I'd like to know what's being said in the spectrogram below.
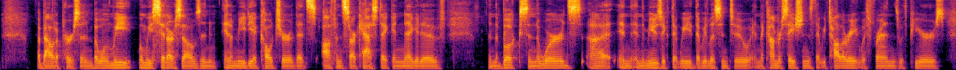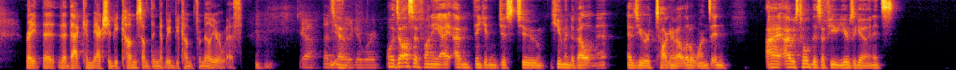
about a person but when we when we sit ourselves in in a media culture that's often sarcastic and negative in the books and the words uh, in in the music that we that we listen to and the conversations that we tolerate with friends with peers right that that, that can be actually become something that we become familiar with mm-hmm. yeah that's yeah. a really good word well it's also funny I, i'm thinking just to human development as you were talking about little ones and I, I was told this a few years ago, and it's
